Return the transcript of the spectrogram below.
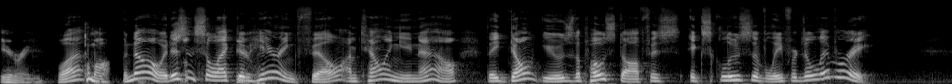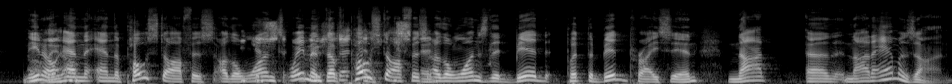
hearing. what? Come on. No, it isn't selective hearing, Phil. I'm telling you now, they don't use the post office exclusively for delivery. you know, and the, and the post office are the You ones. just- wait a minute, the said post office said- are the ones that bid put the bid price in, not uh, not Amazon.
